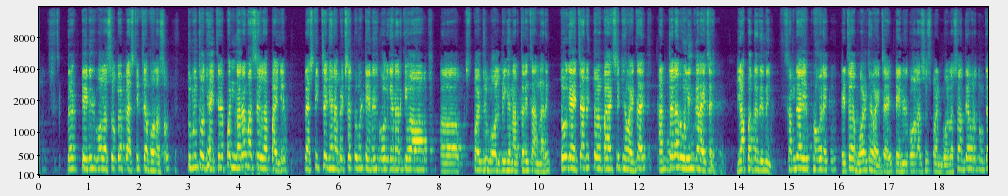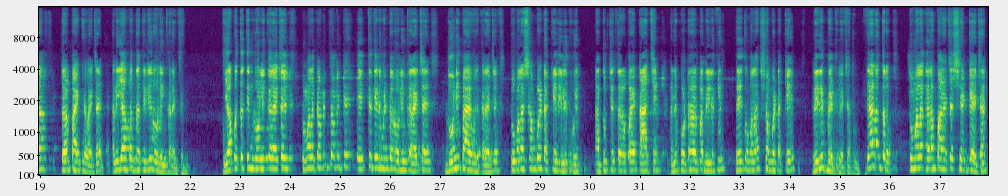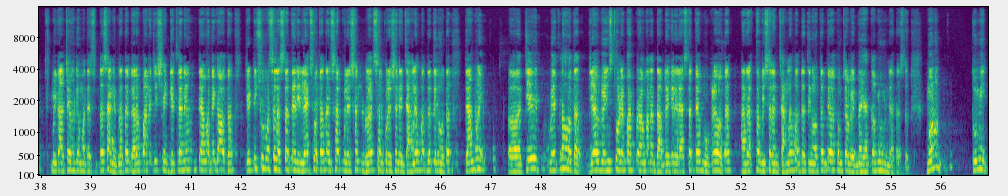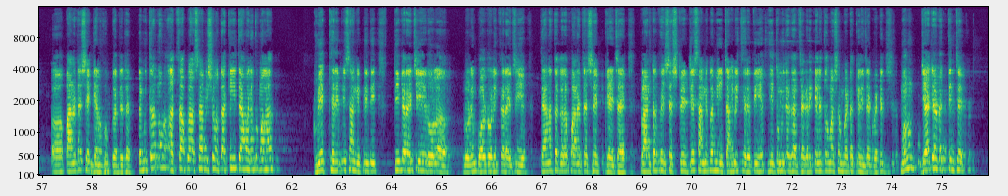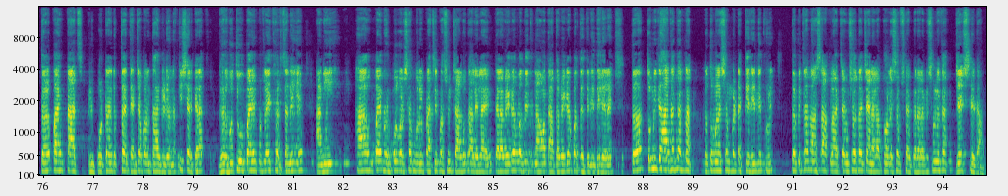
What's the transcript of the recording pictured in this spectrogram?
तर टेनिस बॉल असो किंवा प्लास्टिकचा बॉल असो तुम्ही तो घ्यायचा पण नरम असायला पाहिजे. प्लास्टिकच्या घेण्यापेक्षा तुम्ही टेनिस बॉल घेणार किंवा स्पंज बॉल बी घेणार तरी चालणार आहे. तो घ्यायचा आणि तळपायाशी ठेवायचा आहे आणि त्याला रोलिंग करायचं आहे. या पद्धतीने. समजा हे फ्लोअर आहे. याच्यावर बॉल ठेवायचा आहे. टेनिस बॉल असो स्पंज बॉल असो आणि त्यावर तुमचा तळपाय ठेवायचा आहे आणि या पद्धतीने रोलिंग करायचं आहे. या पद्धतीने रोलिंग करायचं आहे तुम्हाला कमीत कमी ते एक ते दीड मिनिटं रोलिंग करायचं आहे. दोन्ही पायावर करायचे. तुम्हाला शंभर टक्के रिलीफ होईल आणि तुमचे तळपाय टाच आहे आणि पोटरावर पण रिलीफ होईल. ते तुम्हाला शंभर टक्के रिलीफ भेटेल याच्यातून. त्यानंतर तुम्हाला गरम पाण्याचा शेक घ्यायचा मी कालच्या व्हिडिओमध्ये सुद्धा सांगितलं तर गरम पाण्याचे शेक घेतल्याने त्यामध्ये काय होतं जे टिश्यू मसल असतात ते रिलॅक्स होतात आणि सर्क्युलेशन ब्लड सर्क्युलेशन हे चांगल्या पद्धतीने होतं. त्यामुळे जे वेदना होतात ज्या वेन्स थोड्याफार प्रमाणात दाबले गेलेल्या असतात त्या मोकळ्या होतात आणि रक्त विसरण चांगल्या पद्धतीने होतं तेव्हा तुमच्या वेदना ह्या कमी होऊन जात असतात. म्हणून तुम्ही पाण्याचा शेक घेणं खूप गरजेचं आहे. तर मित्रांनो आजचा आपला असा विषय होता की त्यामध्ये तुम्हाला मी एक थेरपी सांगितली ती ती करायची रोल रोलिंग बॉल रोलिंग करायची आहे. त्यानंतर गरम पाण्याचा शेक घ्यायचा आहे. प्लांटर फेश स्ट्रेट जे सांगितलं मी चांगली थेरपी आहे. ही तुम्ही जर घरच्याकडे केली तर तुम्हाला शंभर टक्के रिझल्ट भेटेल. म्हणून ज्या ज्या व्यक्तींचे तळपाय टाच रिपोर्टर पोटात त्यांच्यापर्यंत हा व्हिडिओ नक्की शेअर करा. घरगुती उपाय कुठलाही खर्च नाहीये. आणि हा उपाय भरपूर वर्षापूर्वी प्राचीन पासून चालू आलेला आहे. त्याला वेगळ्या पद्धतीने नाव होतं आता वेगळ्या पद्धतीने दिलेलं आहे. तर तुम्ही जर हा जर करणार तर तुम्हाला शंभर टक्के रिलीफ होईल. तर मित्रांनो असा आपला आजच्या विषय चॅनलला फॉलो सबस्क्राईब करायला विसरू नका. जय श्रीराम.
